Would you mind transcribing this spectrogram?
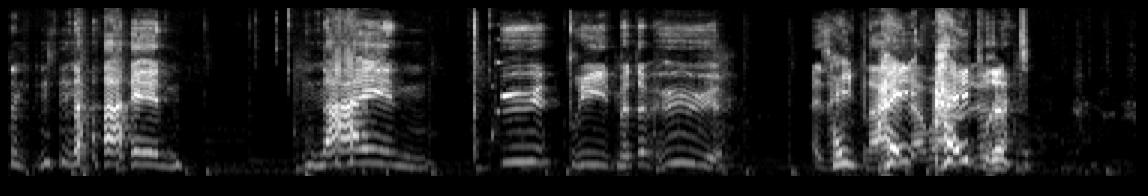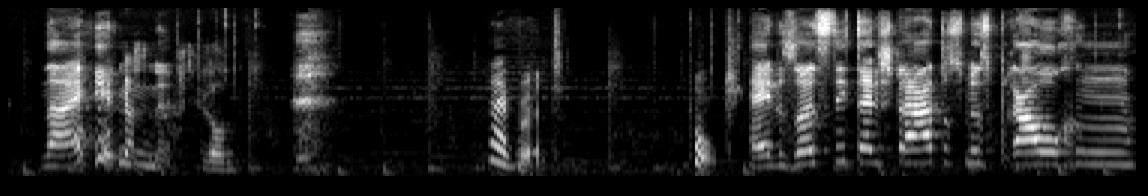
Nein. Nein. Hybrid mit dem Ü. Also, Hy nein, Hy aber... Hybrid. Nein. Hybrid. Punkt. Hey, du sollst nicht deinen Status missbrauchen.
